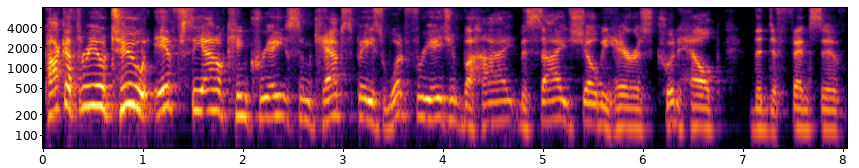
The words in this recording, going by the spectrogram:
Paka 302. If Seattle can create some cap space, what free agent behind besides Shelby Harris could help the defensive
